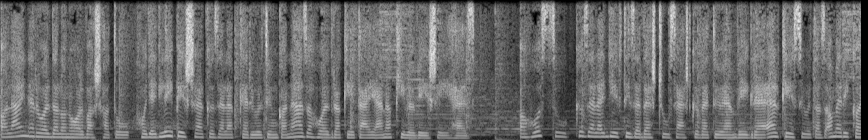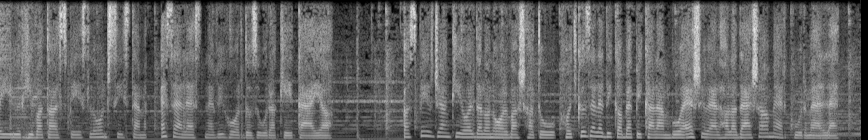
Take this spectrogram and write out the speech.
A Liner oldalon olvasható, hogy egy lépéssel közelebb kerültünk a NASA Hold rakétájának kilövéséhez. A hosszú, közel egy évtizedes csúszást követően végre elkészült az amerikai űrhivatal Space Launch System, SLS nevű hordozó rakétája. A Space Junkie oldalon olvasható, hogy közeledik a Bepi Colombo első elhaladása a Merkur mellett.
